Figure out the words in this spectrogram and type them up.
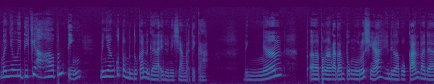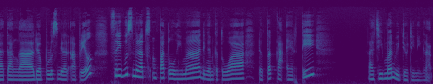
menyelidiki hal-hal penting menyangkut pembentukan negara Indonesia merdeka. Dengan uh, pengangkatan pengurusnya yang dilakukan pada tanggal 29 April 1945 dengan ketua Dr. KRT Rajiman Widyodiningrat.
